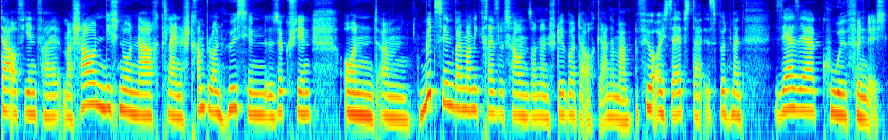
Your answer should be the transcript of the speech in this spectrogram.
Da auf jeden Fall mal schauen, nicht nur nach kleine Stramplon, Höschen, Söckchen und ähm, Mützchen bei Mami Kressel schauen, sondern stöbert da auch gerne mal für euch selbst. Da ist, wird man sehr, sehr cool, finde ich.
